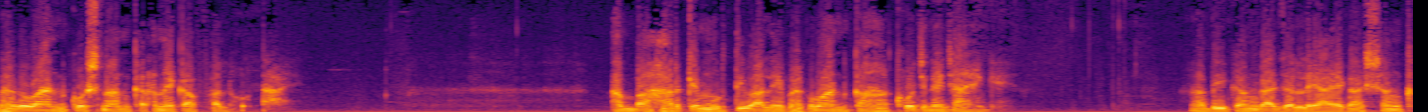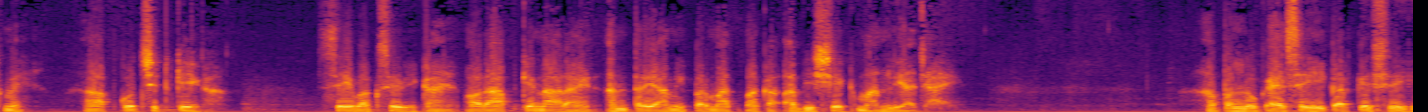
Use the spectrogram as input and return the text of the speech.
भगवान को स्नान कराने का फल होता है। अब बाहर के मूर्ति वाले भगवान कहाँ खोजने जाएँगे? अभी गंगा जल ले आएगा शंख में, आपको छिटकेगा। सेवक सेविकाएँ और आपके नारायण अंतर्यामी परमात्मा का अभिषेक मान लिया जाए। अपन लोग ऐसे ही करके श्री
